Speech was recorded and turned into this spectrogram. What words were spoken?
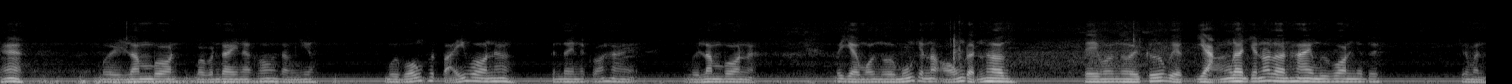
ha. 15V và bên đây nó có tầm nhiêu 14,7V ha. Bên đây nó có hai 15V nè. Bây giờ mọi người muốn cho nó ổn định hơn thì mọi người cứ việc dặn lên cho nó lên 20V cho tôi cho mình.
